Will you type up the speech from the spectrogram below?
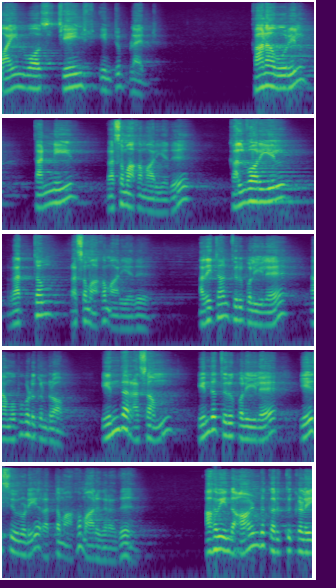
wine was change into blood கானாவூரில் தண்ணீர் ரசமாக மாறியது. கல்வாரியில் ரத்தம் ரசமாக மாறியது. அதைத்தான் திருப்பலியில நாம் ஒப்பு கொடுக்கின்றோம். இந்த ரசம் இந்த திருப்பலியிலே இயேசுவினுடைய ரத்தமாக மாறுகிறது. ஆகவே இந்த ஆழ்ந்த கருத்துக்களை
